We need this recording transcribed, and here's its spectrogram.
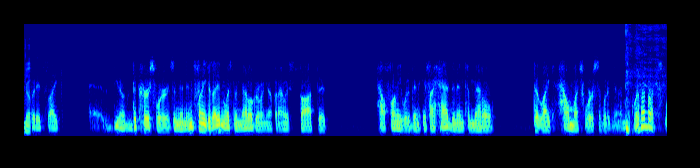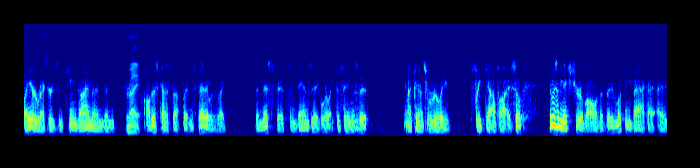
Yep. but it's like, uh, you know, the curse words. And then and it's funny because I didn't listen to metal growing up, and I always thought that how funny it would have been if I had been into metal. That like how much worse it would have been. I'm like, what if I bought Slayer records and King Diamond and right. all this kind of stuff. But instead, it was like the Misfits and Danzig were like the things that my parents were really freaked out by. So it was a mixture of all of it. But looking back, I,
